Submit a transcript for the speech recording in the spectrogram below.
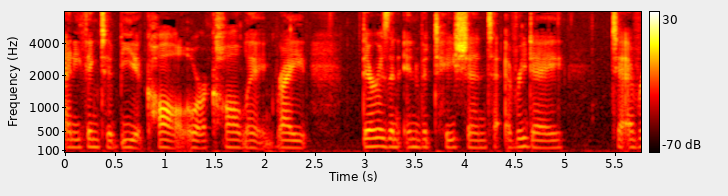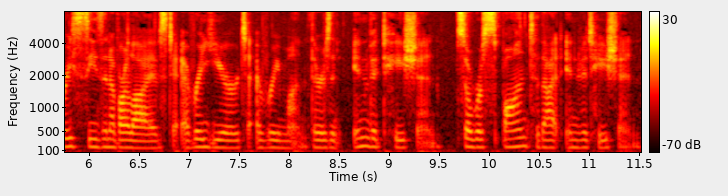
anything to be a call or a calling, right? There is an invitation to every day to every season of our lives, to every year, to every month. There's an invitation. So respond to that invitation.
